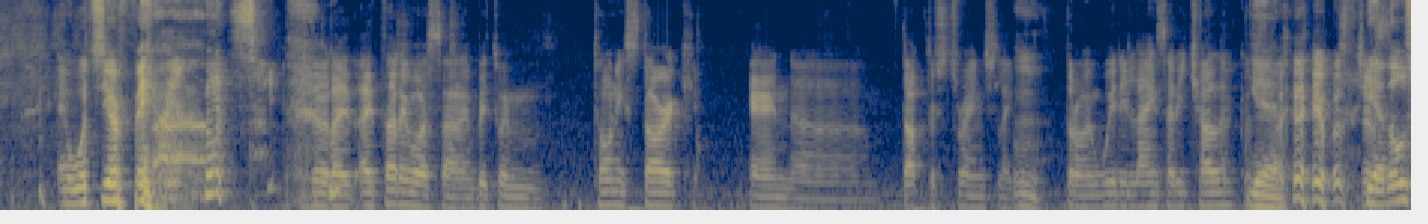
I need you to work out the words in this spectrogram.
and what's your favorite? Dude, I, I thought it was uh, between Tony Stark and uh, Doctor Strange, like Mm. throwing witty lines at each other. 'cause Yeah. it was just. yeah, those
